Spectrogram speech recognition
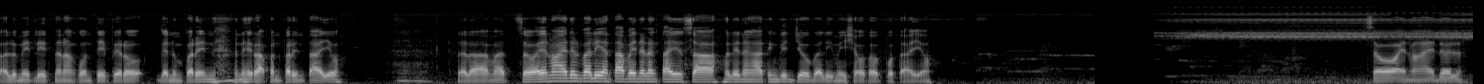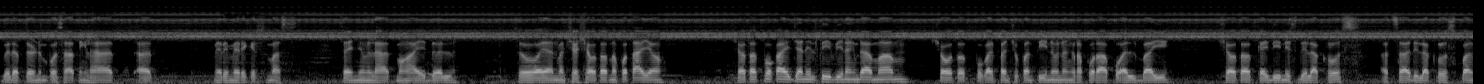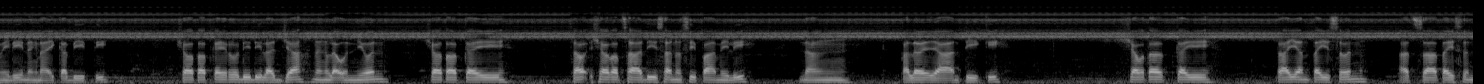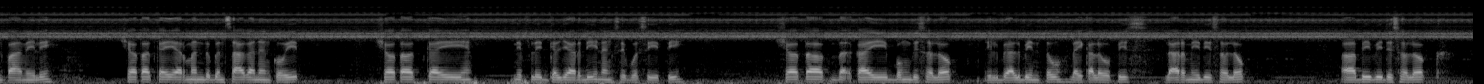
uh, lumit-late na ng konti pero ganun pa rin. Nahirapan pa rin tayo. Salamat. So, ayan mga idol, bali, antabay na lang tayo sa huli ng ating video. Bali, may shoutout po tayo. So, ayan mga idol, good afternoon po sa ating lahat at Merry Merry Christmas sa inyong lahat mga idol. So, ayan, magsha-shoutout na po tayo. Shoutout po kay Janil TV ng Damam. Shoutout po kay Pancho Pantino ng Rapu-Rapu Albay. Shoutout kay Dinis De La Cruz at sa De La Cruz family ng Naikabiti. Shoutout kay Rudy Diladja ng La Union. Shoutout kay shoutout sa Di Sanusi family ng Kaloya Antiki. Shoutout kay Ryan Tyson at sa Tyson family. Shoutout kay Armando Gonzaga ng Kuwait. Shoutout kay Niflid Gallardi ng Cebu City. Shoutout kay Bong Disolok, Ilbe Albinto, Laika Lopez, Larmi Disolok, uh, Bibi Disolok,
